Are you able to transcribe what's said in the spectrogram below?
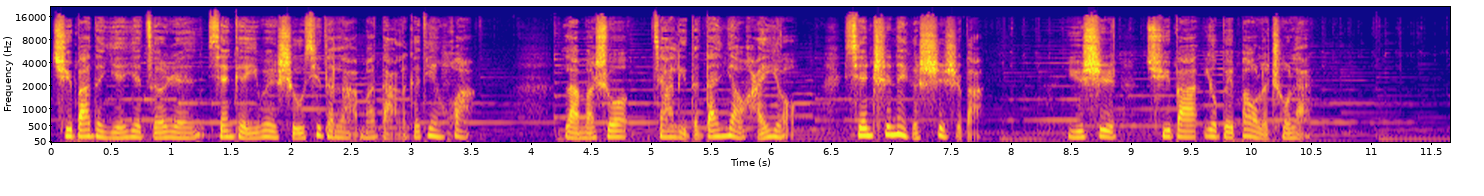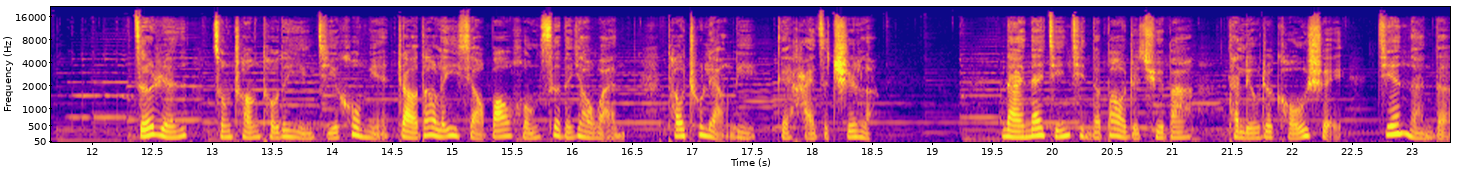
屈巴的爷爷泽仁先给一位熟悉的喇嘛打了个电话，喇嘛说家里的丹药还有，先吃那个试试吧。于是屈巴又被抱了出来。泽仁从床头的影集后面找到了一小包红色的药丸，掏出两粒给孩子吃了。奶奶紧紧地抱着屈巴，他流着口水，艰难地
